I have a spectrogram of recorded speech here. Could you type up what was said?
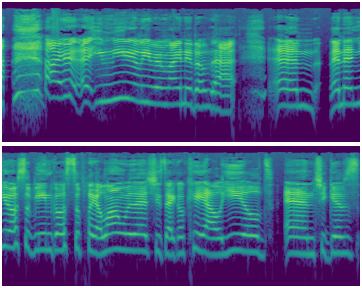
I immediately reminded of that. And and then you know Sabine goes to play along with it. She's like, "Okay, I'll yield." And she gives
